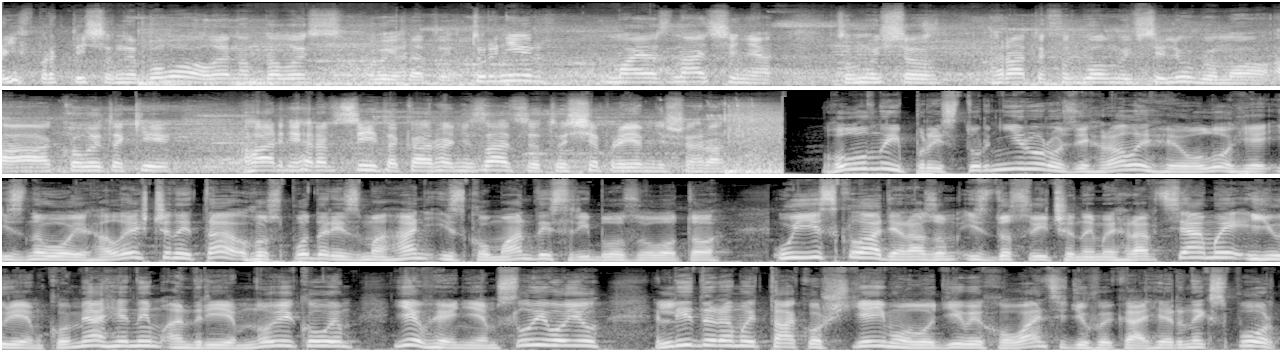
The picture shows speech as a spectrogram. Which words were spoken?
їх практично не було, але нам вдалося виграти. Турнір має значення, тому що грати в футбол ми всі любимо. А коли такі гарні гравці, така організація, то ще приємніше грати. Головний приз турніру розіграли геологія із Нової Галещини та господарі змагань із команди Срібло-Золото. У її складі разом із досвідченими гравцями Юрієм Комягіним, Андрієм Новіковим, Євгенієм Сливою. Лідерами також є й молоді вихованці Дюфика Гірник Спорт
